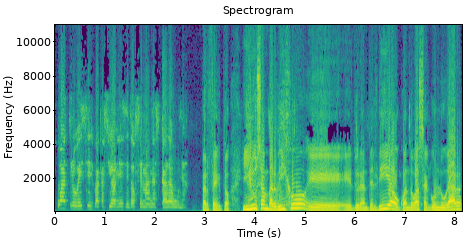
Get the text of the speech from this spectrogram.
cuatro veces vacaciones de dos semanas cada una. Perfecto. ¿Y usan barbijo eh, eh, durante el día o cuando vas a algún lugar?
